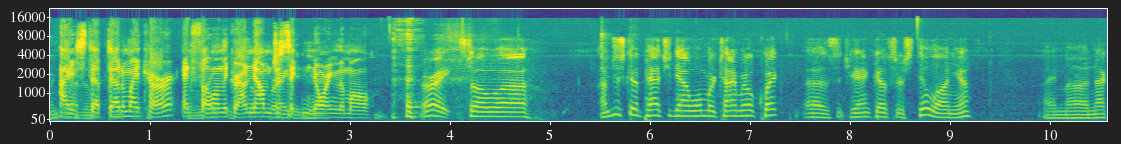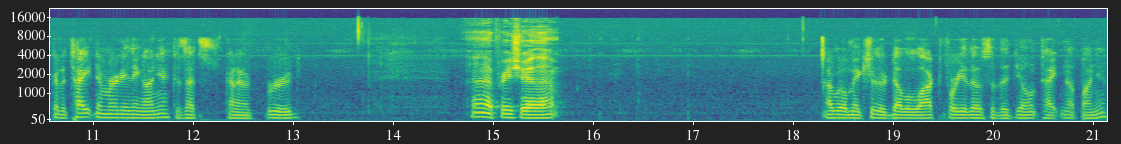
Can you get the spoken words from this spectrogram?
Oh I stepped out of my car and fell on the ground. so Now I'm just bright in here. ignoring them all. All right, so uh, I'm just gonna pat you down one more time, real quick, uh, since your handcuffs are still on you. I'm uh, not gonna tighten them or anything on you because that's kind of rude. I appreciate that. I will make sure they're double locked for you though, so that they don't tighten up on you.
